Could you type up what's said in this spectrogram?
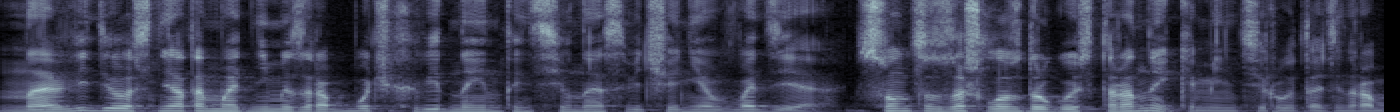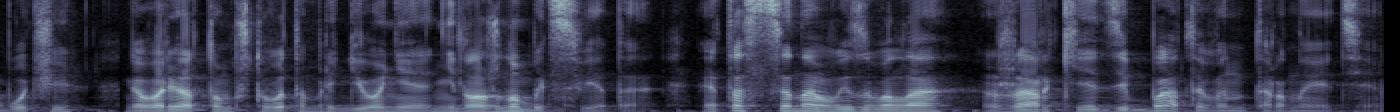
На видео, снятом одним из рабочих, видно интенсивное свечение в воде. Солнце зашло с другой стороны, комментирует один рабочий, говоря о том, что в этом регионе не должно быть света. Эта сцена вызвала жаркие дебаты в интернете.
